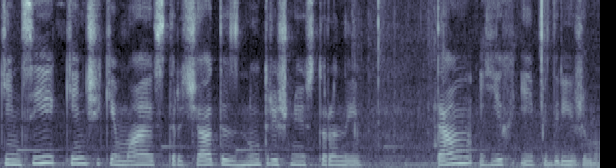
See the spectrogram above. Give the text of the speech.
В кінці кінчики мають стирчати з внутрішньої сторони. Там їх і підріжемо.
